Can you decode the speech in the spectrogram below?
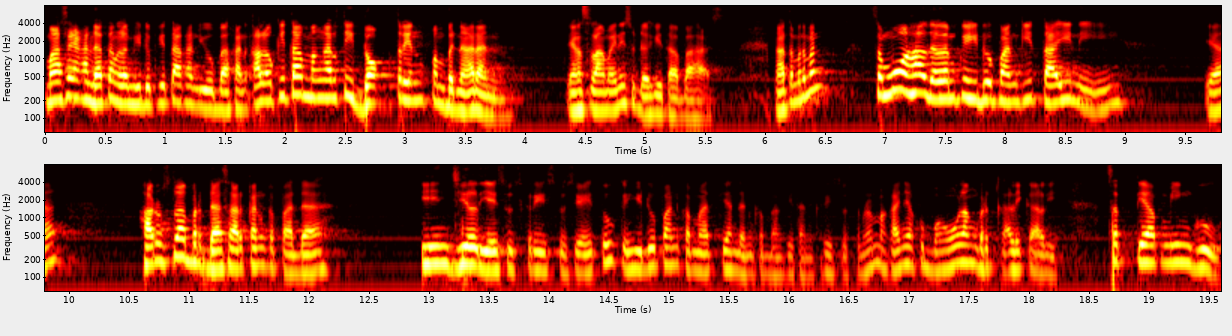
masa yang akan datang dalam hidup kita akan diubahkan. Kalau kita mengerti doktrin pembenaran yang selama ini sudah kita bahas. Nah teman-teman, semua hal dalam kehidupan kita ini, ya haruslah berdasarkan kepada Injil Yesus Kristus, yaitu kehidupan, kematian, dan kebangkitan Kristus. Teman, makanya aku mengulang berkali-kali, setiap minggu,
